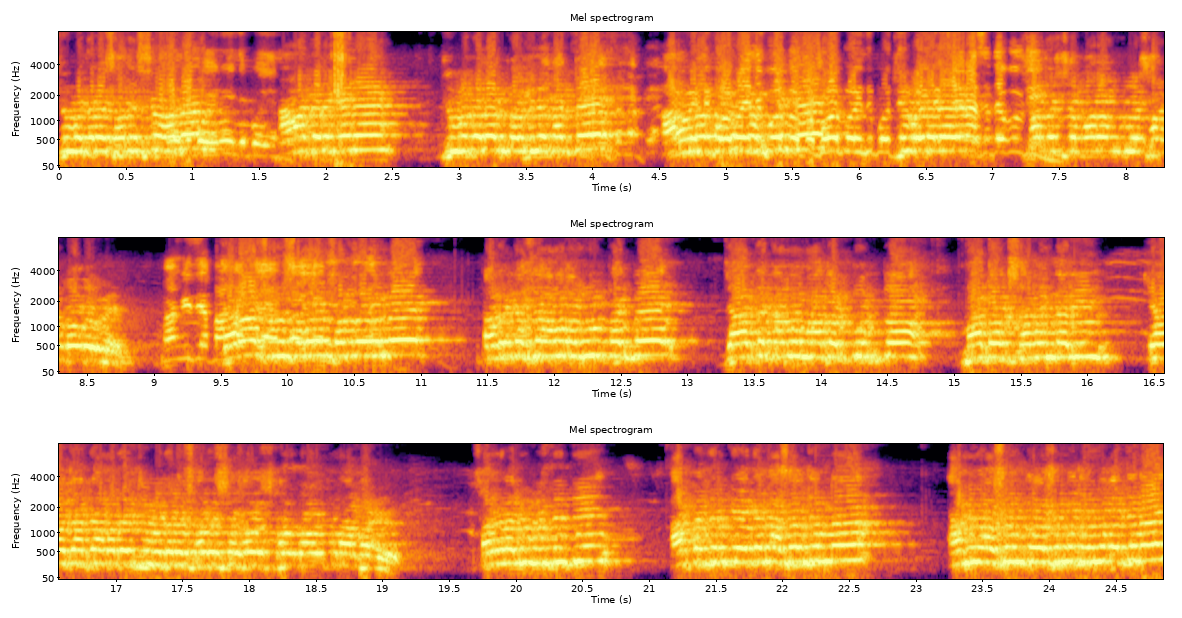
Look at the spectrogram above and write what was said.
যুব দলের সদস্য হবেন আমাদের এখানে যুব দলের কর্মীরা থাকবে আপনারা সদস্য বরণগুলো সংগ্রহ করবেন যারা তাদের কাছে আমার অনুরোধ থাকবে যাতে কোনো মাদক মুক্ত মাদক সেবনকারী কেউ যাতে আমাদের যুব দলের সদস্য সদস্য করতে না পারে সংগ্রামী উপস্থিতি আপনাদেরকে এখানে আসার জন্য আমি অসংখ্য অসংখ্য ধন্যবাদ জানাই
